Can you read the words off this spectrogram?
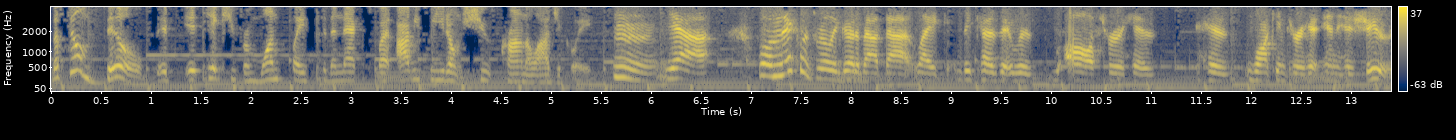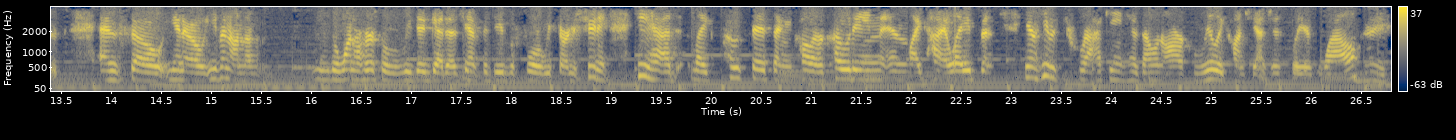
the film builds. It, it takes you from one place to the next, but obviously you don't shoot chronologically. Mm, yeah. Well, Nick was really good about that, like because it was all through his his walking through his, in his shoes, and so you know even on the the one rehearsal we did get a chance to do before we started shooting, he had like post-its and color coding and like highlights and, you know, he was tracking his own arc really conscientiously as well. Nice.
